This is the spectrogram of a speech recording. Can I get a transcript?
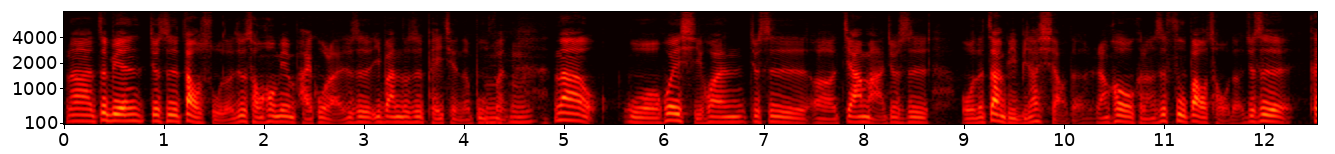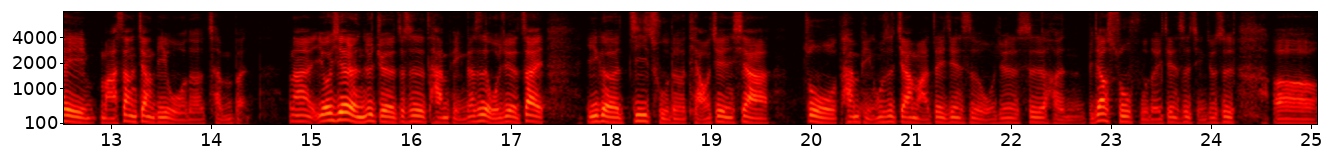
那这边就是倒数的，就是从后面排过来，就是一般都是赔钱的部分。那我会喜欢就是呃加码，就是。我的占比比较小的，然后可能是负报酬的，就是可以马上降低我的成本。那有一些人就觉得这是摊平，但是我觉得在一个基础的条件下做摊平或是加码这件事，我觉得是很比较舒服的一件事情，就是呃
